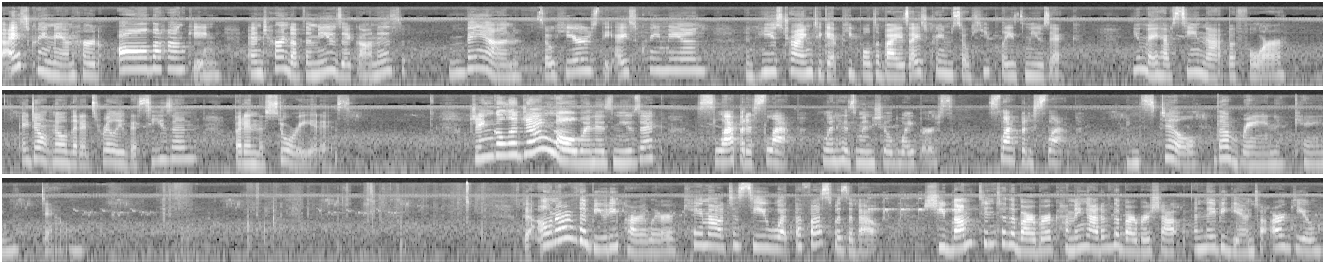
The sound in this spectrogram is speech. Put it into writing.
The ice cream man heard all the honking and turned up the music on his van. So here's the ice cream man, and he's trying to get people to buy his ice cream, so he plays music. You may have seen that before. I don't know that it's really the season, but in the story it is. Jingle a jangle went his music. Slap it a slap went his windshield wipers. Slap it a slap. And still the rain came down. The owner of the beauty parlor came out to see what the fuss was about. She bumped into the barber coming out of the barber shop and they began to argue.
